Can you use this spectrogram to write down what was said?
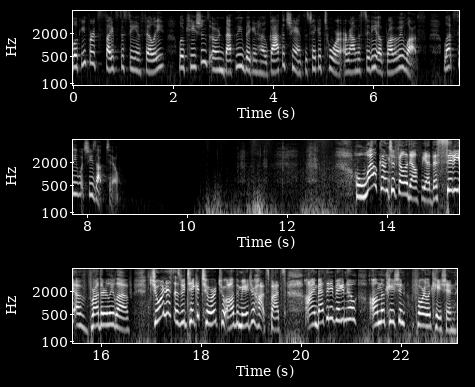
Looking for sights to see in Philly, LOQation's owned Bethany Biggenhoe got the chance to take a tour around the city of brotherly love. Let's see what she's up to. Welcome to Philadelphia, the city of brotherly love. Join us as we take a tour to all the major hotspots. I'm Bethany Biggenhoe on location for LOQation.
